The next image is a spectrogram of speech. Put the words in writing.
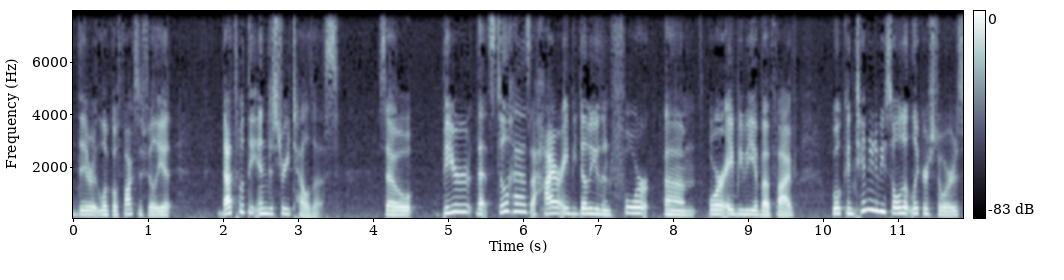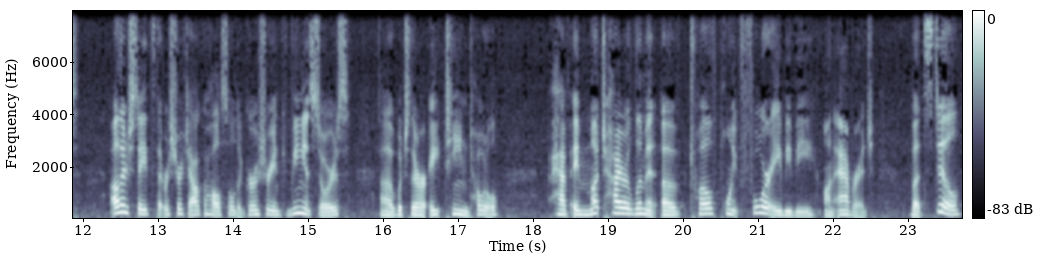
their local Fox affiliate, "That's what the industry tells us." So, beer that still has a higher ABW than four um, or ABV above five will continue to be sold at liquor stores. Other states that restrict alcohol sold at grocery and convenience stores, uh, which there are 18 total, have a much higher limit of 12.4 ABV on average. But still,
